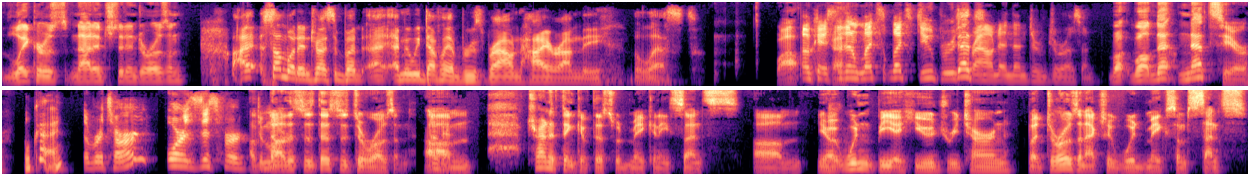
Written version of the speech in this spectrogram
Lakers not interested in DeRozan. I somewhat interested, but I, I mean, we definitely have Bruce Brown higher on the the list. Wow. Okay, so then let's let's do Bruce That's- Brown and then do DeRozan. well, well, Net, Nets here. Okay. The return? or is this for Uh, no, this is this is DeRozan. Um, I'm trying to think if this would make any sense. Um, you know, it wouldn't be a huge return, but DeRozan actually would make some sense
